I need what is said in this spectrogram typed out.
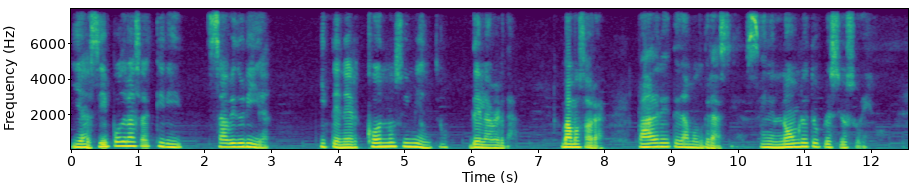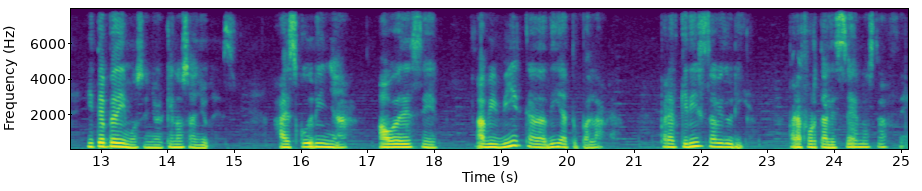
y así podrás adquirir sabiduría y tener conocimiento de la verdad. Vamos a orar. Padre, te damos gracias en el nombre de tu precioso Hijo. Y te pedimos, Señor, que nos ayudes a escudriñar, a obedecer, a vivir cada día tu palabra, para adquirir sabiduría, para fortalecer nuestra fe,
